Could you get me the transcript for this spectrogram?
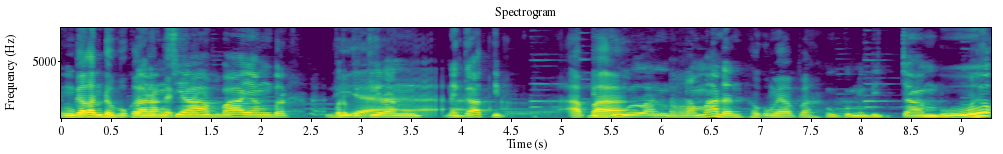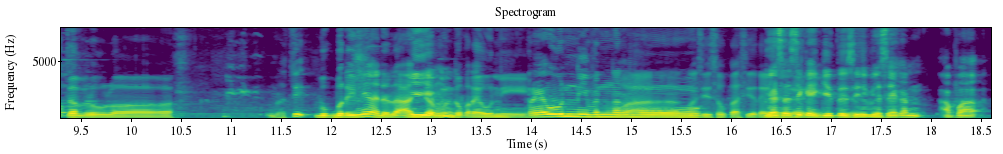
Enggak kan udah bukan barang TK lagi. siapa yang ber- berpikiran negatif Apa? di bulan Ramadan Hukumnya apa? hukumnya dicambuk Astagfirullah. Berarti bukber ini adalah Iya, ajang untuk reuni. reuni bener Wah, gue sih suka sih reuni. biasa sih kayak gitu sih biasanya kan apa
